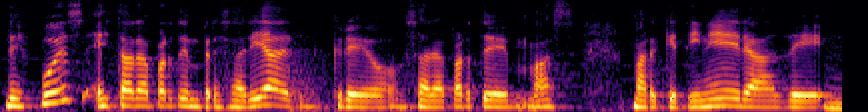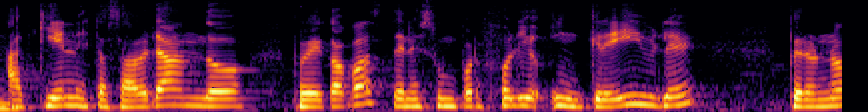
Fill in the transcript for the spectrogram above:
Después está la parte empresarial, creo, o sea, la parte más marketinera, de a quién le estás hablando, porque capaz tenés un portfolio increíble, pero no,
